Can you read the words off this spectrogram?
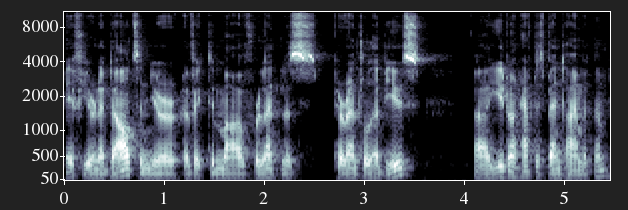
if you're an adult and you're a victim of relentless parental abuse, uh, you don't have to spend time with them.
